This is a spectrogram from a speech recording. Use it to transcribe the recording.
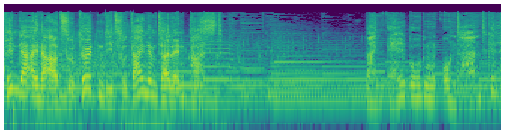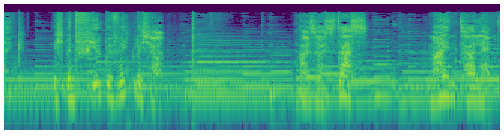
Finde eine Art zu töten, die zu deinem Talent passt. Mein Ellbogen und Handgelenk? Ich bin viel beweglicher. Also ist das mein Talent.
